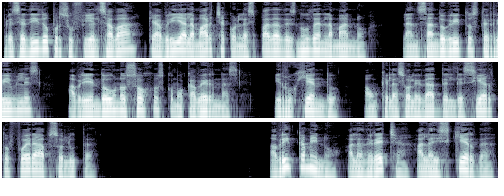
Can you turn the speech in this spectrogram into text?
precedido por su fiel Sabá, que abría la marcha con la espada desnuda en la mano, lanzando gritos terribles, abriendo unos ojos como cavernas, y rugiendo, aunque la soledad del desierto fuera absoluta. Abrid camino, a la derecha, a la izquierda.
